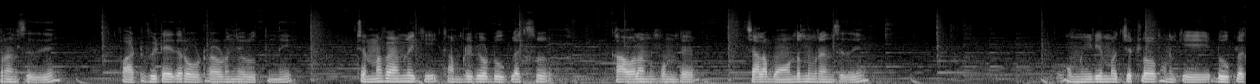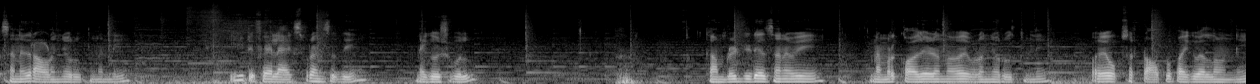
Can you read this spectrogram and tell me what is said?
ఫ్రెండ్స్ ఇది. ఫార్టీ ఫీట్ అయితే రోడ్ రావడం జరుగుతుంది. చిన్న ఫ్యామిలీకి కంప్లీట్గా డూప్లెక్స్ కావాలనుకుంటే చాలా బాగుంటుంది ఫ్రెండ్స్ ఇది. మీడియం బడ్జెట్లో మనకి డూప్లెక్స్ అనేది రావడం జరుగుతుందండి. ఎయిటీ ఫైవ్ ల్యాక్స్ ఫ్రెండ్స్ ఇది. నెగోషియబుల్. కంప్లీట్ డీటెయిల్స్ అనేవి నెంబర్కి కాల్ చేయడం ద్వారా ఇవ్వడం జరుగుతుంది. అలాగే ఒకసారి టాప్లో పైకి వెళ్దామండి.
